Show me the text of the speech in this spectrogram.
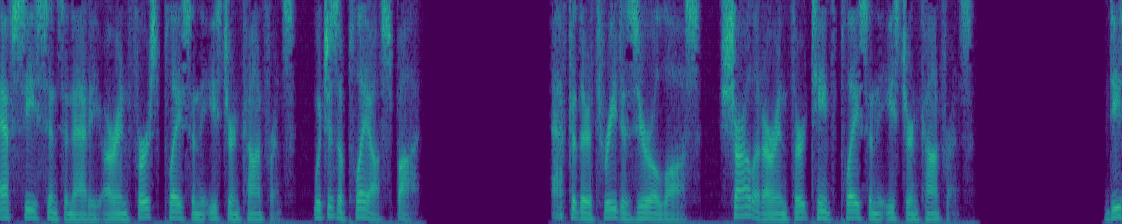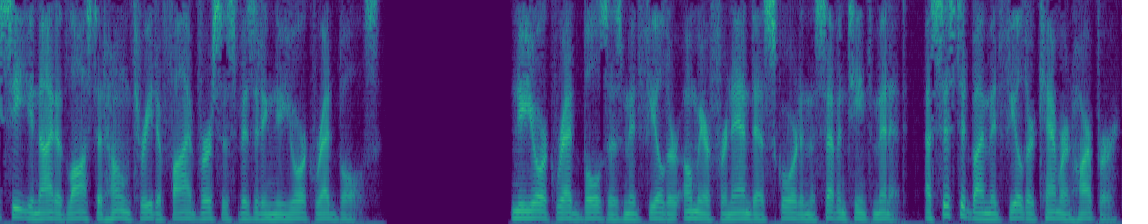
FC Cincinnati are in first place in the Eastern Conference, which is a playoff spot. After their 3 0 loss, Charlotte are in 13th place in the Eastern Conference. DC United lost at home 3 5 versus visiting New York Red Bulls. New York Red Bulls' midfielder Omir Fernandez scored in the 17th minute, assisted by midfielder Cameron Harper,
